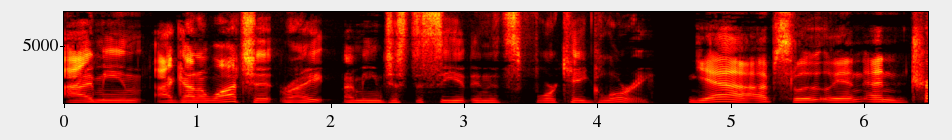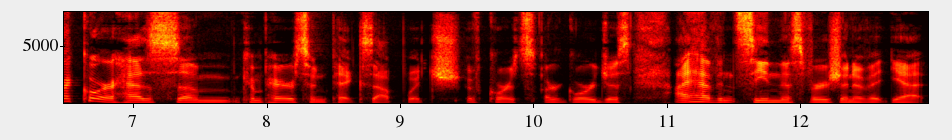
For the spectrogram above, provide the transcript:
I mean, I got to watch it, right? I mean, just to see it in its 4K glory. Yeah, absolutely. And and TrekCore has some comparison picks up, which of course are gorgeous. I haven't seen this version of it yet,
